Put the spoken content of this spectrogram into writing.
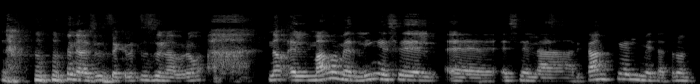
no, es un secreto, es una broma. No, el mago Merlín es el, eh, es el arcángel Metatrón,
